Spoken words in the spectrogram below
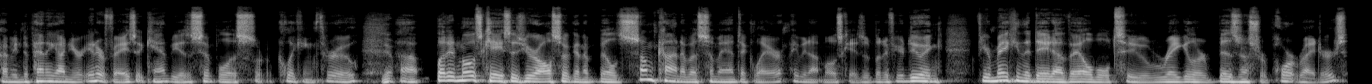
I mean, depending on your interface, it can be as simple as sort of clicking through. Yep. Uh, but in most cases, you're also going to build some kind of a semantic layer. Maybe not most cases, but if you're doing if you're making the data available to regular business report writers,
